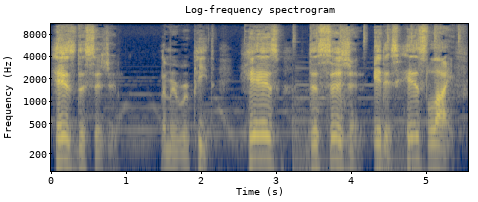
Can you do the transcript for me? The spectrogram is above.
his decision. Let me repeat, his decision. It is his life.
